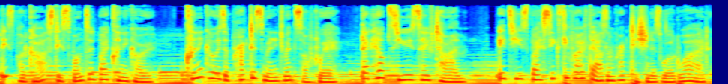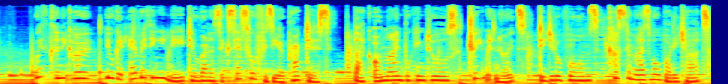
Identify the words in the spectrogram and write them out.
This podcast is sponsored by Cliniko. Cliniko is a practice management software that helps you save time it's used by 65,000 practitioners worldwide. With Cliniko, you'll get everything you need to run a successful physio practice, like online booking tools, treatment notes, digital forms, customizable body charts,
